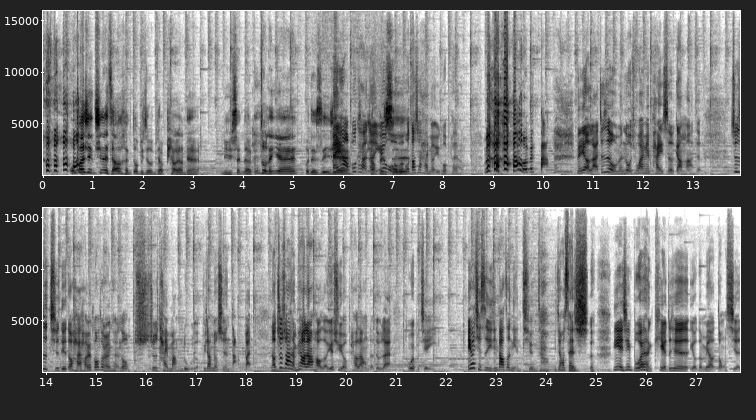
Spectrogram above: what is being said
我发现现在只要很多，比如说比较漂亮的女生的工作人员，或者是一些没有不可能，因为我我到现在还没有遇过漂亮，我会被打。没有啦，就是我们如果去外面拍摄干嘛的，就是其实也都还好，因为工作人员可能都就是太忙碌了，比较没有时间打扮。然后就算很漂亮好了，也许有漂亮的，对不对？我也不介意。因为其实已经到这年纪了，你知道，已经要三十了，你已经不会很 care 这些有的没有的东西了。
